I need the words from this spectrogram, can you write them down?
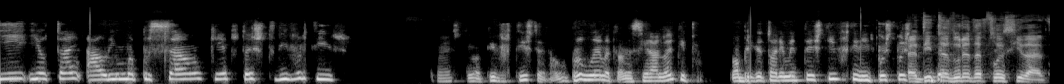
E, e, eu tenho, há ali uma pressão que é tu tens de te divertir. Não é? Se tu não te divertiste, é algum problema, estás a sair à noite, tipo, obrigatoriamente tens de te divertir. E depois, depois, a ditadura da felicidade.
